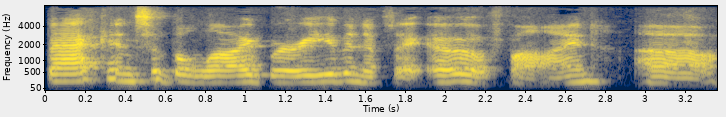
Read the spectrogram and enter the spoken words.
back into the library, even if they owe a fine. Uh,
